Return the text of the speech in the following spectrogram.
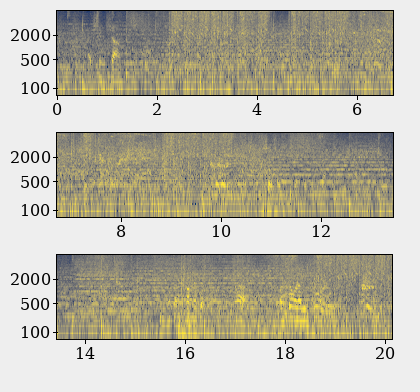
like Xing Shang. Shit, shit, shit, shit. What the fuck is it? Oh, I was doing that before.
